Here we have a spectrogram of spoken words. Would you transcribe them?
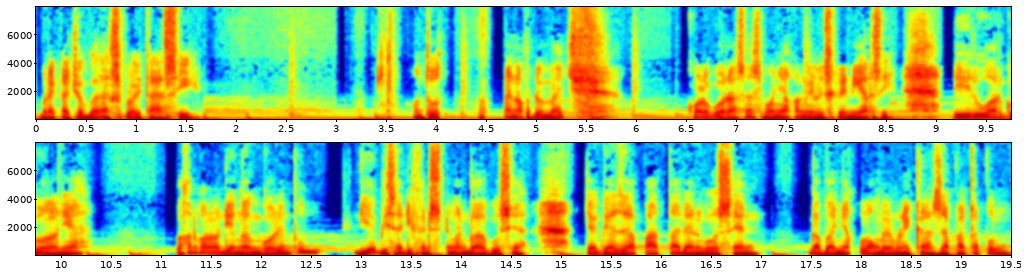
mereka coba eksploitasi. Untuk man of the match kalau gue rasa semuanya akan milih Skriniar sih. Di luar golnya bahkan kalau dia nggak golin pun dia bisa defense dengan bagus ya. Jaga Zapata dan Gosen gak banyak peluang dari mereka. Zapata pun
